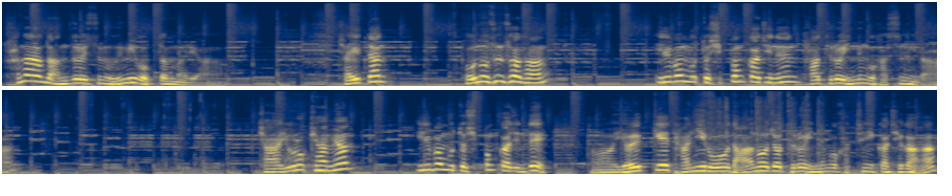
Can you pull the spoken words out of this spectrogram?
하나라도 안 들어있으면 의미가 없단 말이야. 자 일단 번호 순서상 1번부터 10번까지는 다 들어있는 것 같습니다. 자 이렇게 하면 1번부터 10번까지인데 어, 10개 단위로 나눠져 들어있는 것 같으니까 제가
